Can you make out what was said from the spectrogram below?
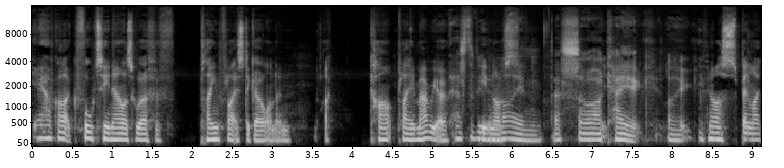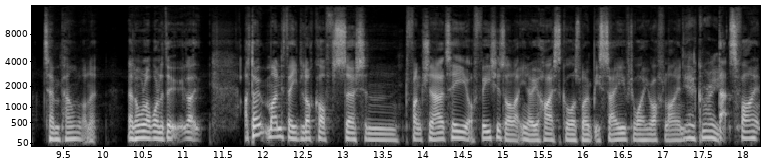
Yeah, I've got like 14 hours worth of plane flights to go on, and I can't play Mario. It has to be Even online. That's so archaic. Like, even I spent like ten pound on it, and all I want to do, like, I don't mind if they lock off certain functionality or features, or like you know your high scores won't be saved while you're offline. yeah, great. That's fine.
